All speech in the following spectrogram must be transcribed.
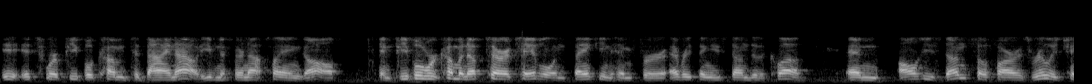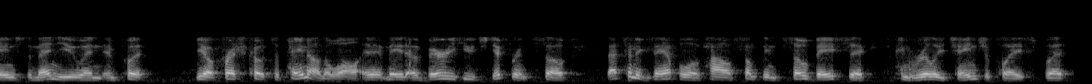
it's where people come to dine out, even if they're not playing golf. And people were coming up to our table and thanking him for everything he's done to the club. And all he's done so far is really change the menu and, and put, you know, fresh coats of paint on the wall. And it made a very huge difference. So that's an example of how something so basic can really change a place. But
